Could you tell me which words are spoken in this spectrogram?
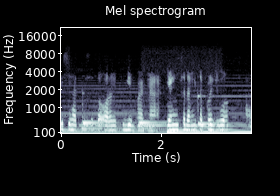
isi hati seseorang itu gimana yang sedang kita perjuangkan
